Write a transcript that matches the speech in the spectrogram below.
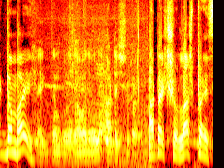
একদম ভাই? একদম কোনো দাম দেবে আঠাশশো টাকা। আঠাইশশো লাস্ট প্রাইস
